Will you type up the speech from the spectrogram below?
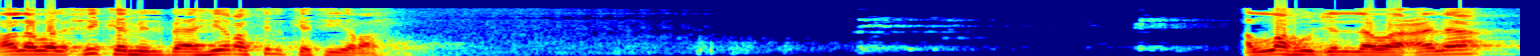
قال والحكم الباهرة الكثيرة. الله جل وعلا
